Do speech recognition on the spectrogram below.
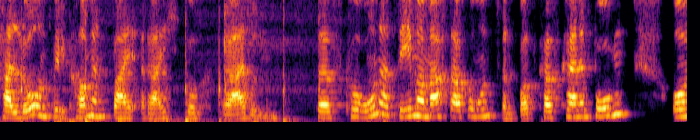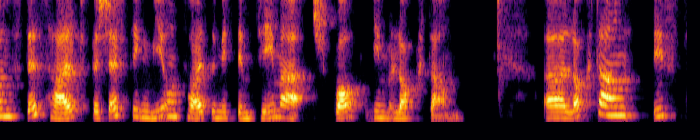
Hallo und willkommen bei Reich durch Radeln. Das Corona-Thema macht auch um unseren Podcast keinen Bogen und deshalb beschäftigen wir uns heute mit dem Thema Sport im Lockdown. Äh, Lockdown ist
